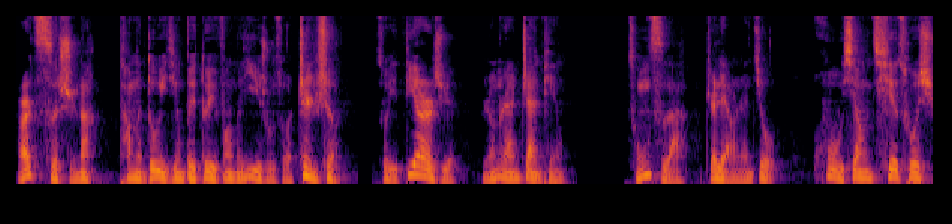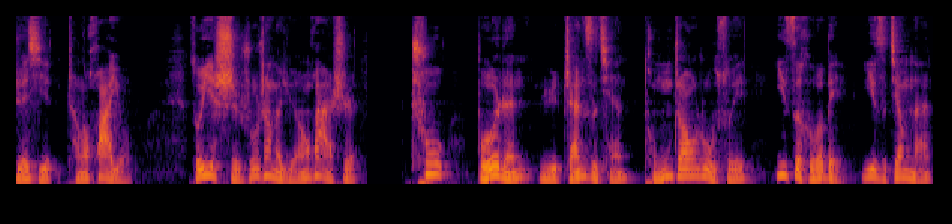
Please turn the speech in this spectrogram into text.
而此时呢，他们都已经被对方的艺术所震慑，所以第二局仍然战平。从此啊，这两人就。互相切磋学习，成了画友。所以史书上的原话是：“初伯仁与展子虔同朝入隋，一自河北，一自江南。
